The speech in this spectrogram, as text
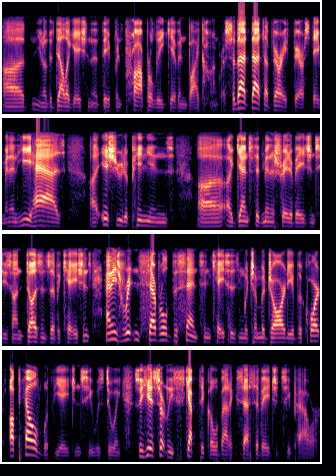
uh, you know, the delegation that they've been properly given by Congress. So that that's a very fair statement, and he has uh, issued opinions uh, against administrative agencies on dozens of occasions, and he's written several dissents in cases in which a majority of the court upheld what the agency agency was doing. So he is certainly skeptical about excessive agency power.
